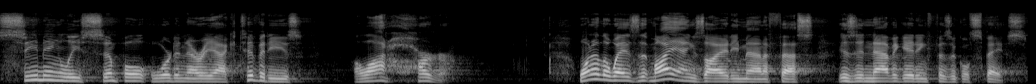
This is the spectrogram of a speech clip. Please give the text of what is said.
seemingly simple, ordinary activities a lot harder. One of the ways that my anxiety manifests is in navigating physical space.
